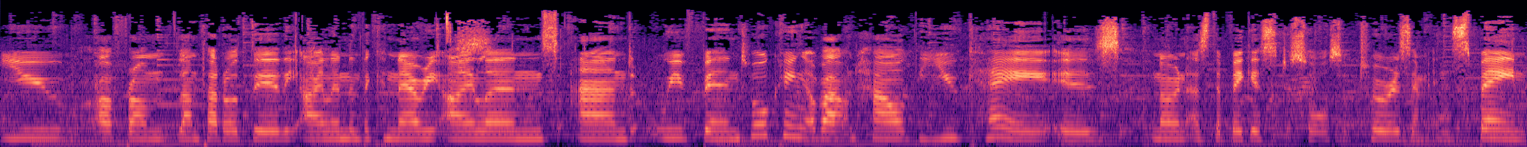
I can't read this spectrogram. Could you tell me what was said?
you are from Lanzarote, the island in the Canary Islands, and we've been talking about how the UK is known as the biggest source of tourism in Spain.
